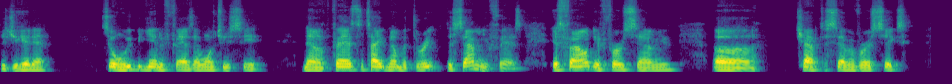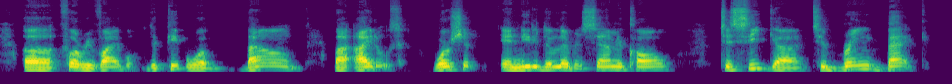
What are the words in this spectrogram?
Did you hear that? So when we begin to fast, I want you to see it. Now, fasting type number three, the Samuel fast, is found in First Samuel uh, chapter 7, verse 6. Uh, for revival, the people were bound by idols, worship, and needed deliverance. Samuel called to seek God to bring back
